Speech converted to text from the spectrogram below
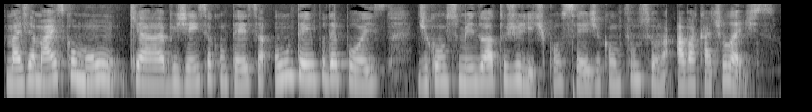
Mas é mais comum que a vigência aconteça um tempo depois de consumido o ato jurídico, ou seja, como funciona a vacatio legis.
